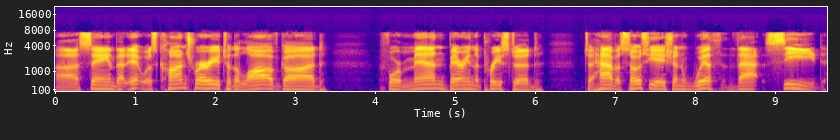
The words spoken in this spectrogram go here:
uh, saying that it was contrary to the law of God for men bearing the priesthood to have association with that seed.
